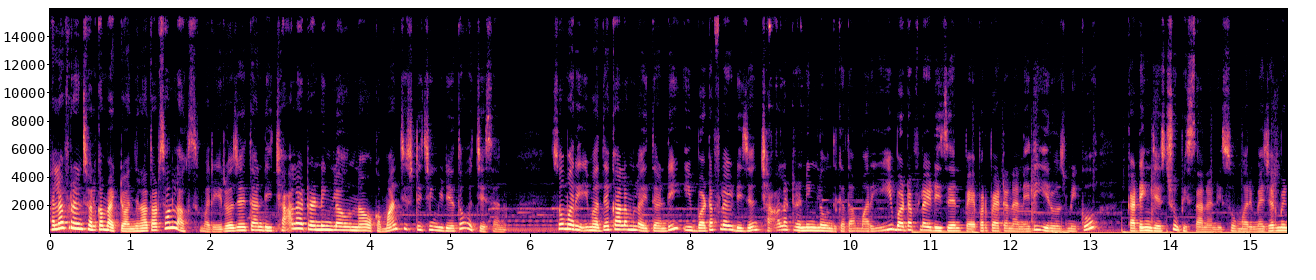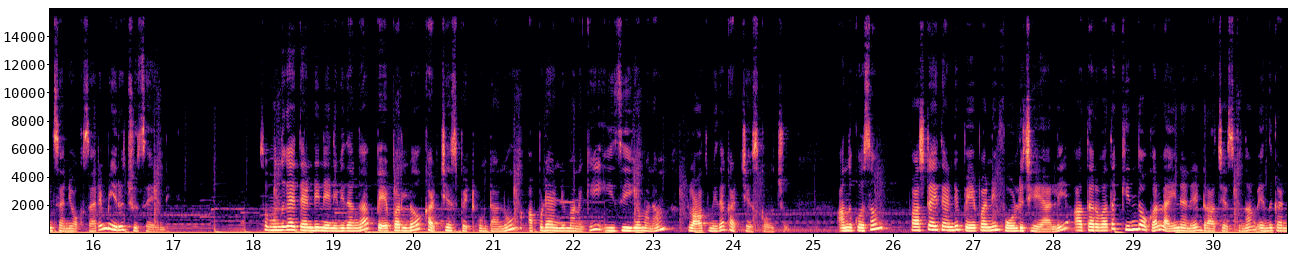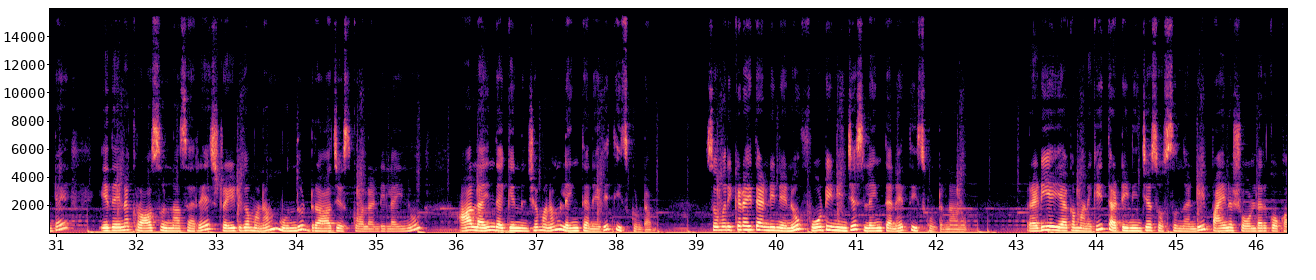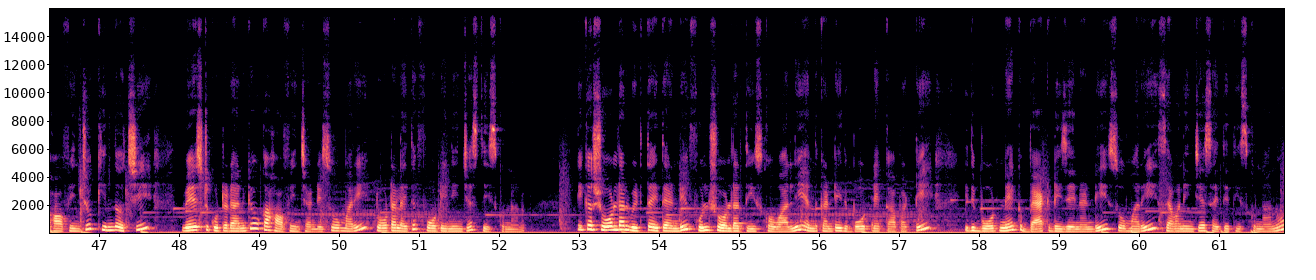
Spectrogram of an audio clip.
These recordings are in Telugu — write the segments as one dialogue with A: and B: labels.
A: Hello friends welcome back to Anjana thoughts and looks మరి ఈరోజైతే అండి చాలా ట్రెండింగ్లో ఉన్న ఒక మంచి స్టిచ్చింగ్ వీడియోతో వచ్చేసాను. సో మరి ఈ మధ్యకాలంలో అయితే అండి ఈ బటర్ఫ్లై డిజైన్ చాలా ట్రెండింగ్లో ఉంది కదా. మరి ఈ బటర్ఫ్లై డిజైన్ పేపర్ ప్యాటర్న్ అనేది ఈరోజు మీకు కటింగ్ చేసి చూపిస్తానండి. సో మరి మెజర్మెంట్స్ అన్నీ ఒకసారి మీరు చూసేయండి. సో ముందుగా అయితే అండి నేను ఈ విధంగా పేపర్లో కట్ చేసి పెట్టుకుంటాను. అప్పుడే అండి మనకి ఈజీగా మనం క్లాత్ మీద కట్ చేసుకోవచ్చు. అందుకోసం ఫస్ట్ అయితే అండి పేపర్ని ఫోల్డ్ చేయాలి. ఆ తర్వాత కింద ఒక లైన్ అనేది డ్రా చేసుకుందాం. ఎందుకంటే ఏదైనా క్రాస్ ఉన్నా సరే స్ట్రైట్గా మనం ముందు డ్రా చేసుకోవాలండి లైను. ఆ లైన్ దగ్గర నుంచే మనం లెంగ్త్ అనేది తీసుకుంటాం. సో మరి ఇక్కడైతే అండి నేను ఫోర్టీన్ ఇంచెస్ లెంగ్త్ అనేది తీసుకుంటున్నాను. రెడీ అయ్యాక మనకి థర్టీన్ ఇంచెస్ వస్తుందండి. పైన షోల్డర్కి ఒక హాఫ్ ఇంచు కింద వచ్చి వేస్ట్ కుట్టడానికి ఒక హాఫ్ ఇంచ్ అండి సో మరి టోటల్ అయితే ఫోర్టీన్ ఇంచెస్ తీసుకున్నాను. ఇక షోల్డర్ విడ్త్ అయితే అండి ఫుల్ షోల్డర్ తీసుకోవాలి. ఎందుకంటే ఇది బోట్ నెక్ కాబట్టి ఇది బోట్ నెక్ బ్యాక్ డిజైన్ అండి. సో మరి సెవెన్ ఇంచెస్ అయితే తీసుకున్నాను.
